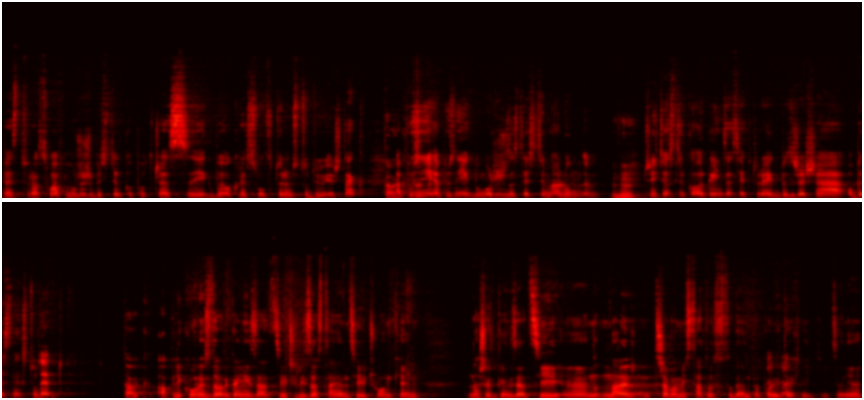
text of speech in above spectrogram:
Best Wrocław możesz być tylko podczas e, jakby okresu, w którym studiujesz, tak? Tak, a później, a później jakby możesz zostać tym alumnem. Mhm. Czyli to jest tylko organizacja, która jakby zrzesza obecnych studentów. Tak, aplikując do organizacji, czyli zostając jej członkiem naszej organizacji, e, no, należy, trzeba mieć status studenta Politechniki, co nie?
